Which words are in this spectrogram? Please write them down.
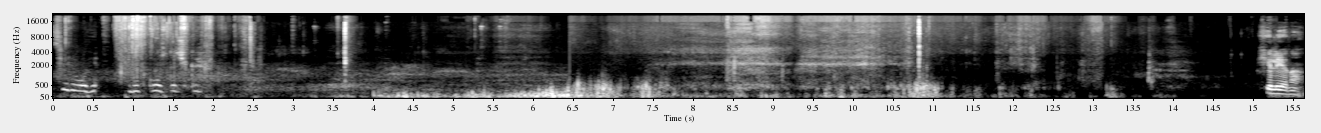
Сереги без косточки. Хелена.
